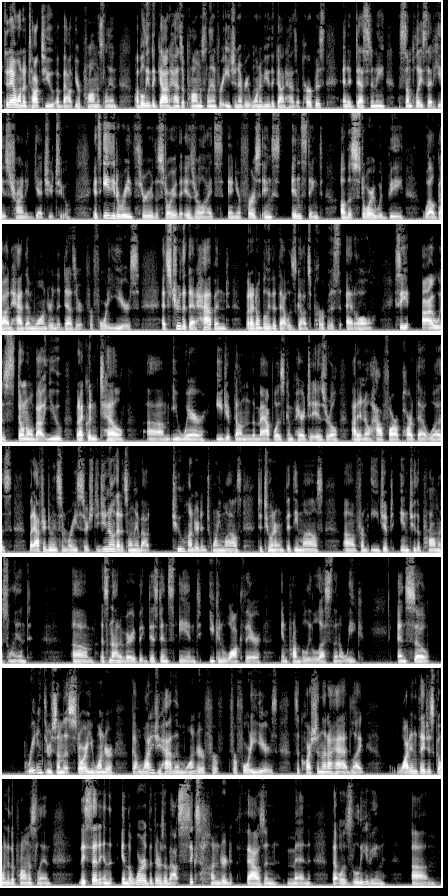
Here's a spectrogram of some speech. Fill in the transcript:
Today, I want to talk to you about your promised land. I believe that God has a promised land for each and every one of you, that God has a purpose and a destiny, someplace that He is trying to get you to. It's easy to read through the story of the Israelites, and your first inst- instinct of the story would be, well, God had them wander in the desert for 40 years. It's true that that happened, but I don't believe that that was God's purpose at all. See, I was, don't know about you, but I couldn't tell um, you where Egypt on the map was compared to Israel. I didn't know how far apart that was. But after doing some research, did you know that it's only about 220 miles to 250 miles uh, from Egypt into the promised land? Um, that's not a very big distance, and you can walk there in probably less than a week. And so, reading through some of the story, you wonder God, why did you have them wander for for 40 years? It's a question that I had. Like, why didn't they just go into the promised land? They said in in the word that there's about 600,000 men that was leaving um,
